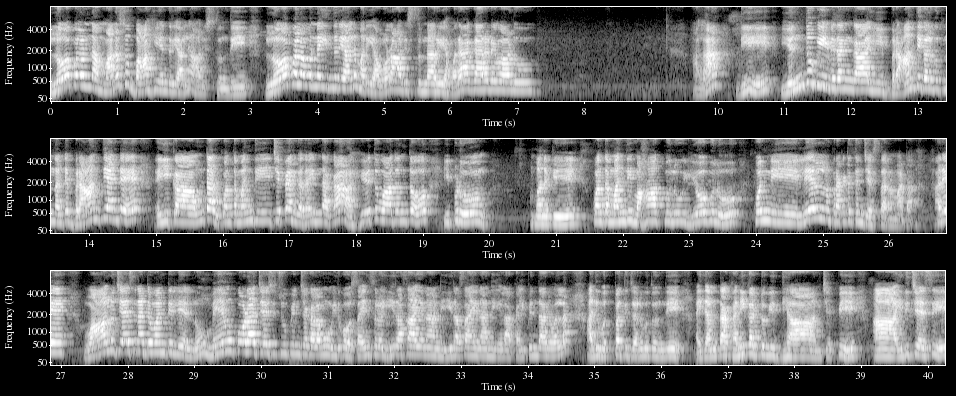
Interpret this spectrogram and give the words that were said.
లోపలున్న మనసు బాహ్యేంద్రియాలని ఆడిస్తుంది. లోపల ఉన్న ఇంద్రియాలను మరి ఎవరు ఆడిస్తున్నారు? ఎవరా గారడివాడు? అలా దీ ఎందుకు ఈ విధంగా ఈ భ్రాంతి కలుగుతుందంటే భ్రాంతి అంటే ఇక ఉంటారు కొంతమంది చెప్పాను కదా ఇందాక హేతువాదంతో ఇప్పుడు మనకి కొంతమంది మహాత్ములు యోగులు కొన్ని లీలలను ప్రకటితం చేస్తారనమాట అరే వాళ్ళు చేసినటువంటి లీలను మేము కూడా చేసి చూపించగలము. ఇదిగో సైన్స్లో ఈ రసాయనాన్ని ఈ రసాయనాన్ని ఇలా కలిపిన దానివల్ల అది ఉత్పత్తి జరుగుతుంది. ఇదంతా కనికట్టు విద్య అని చెప్పి ఇది చేసి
